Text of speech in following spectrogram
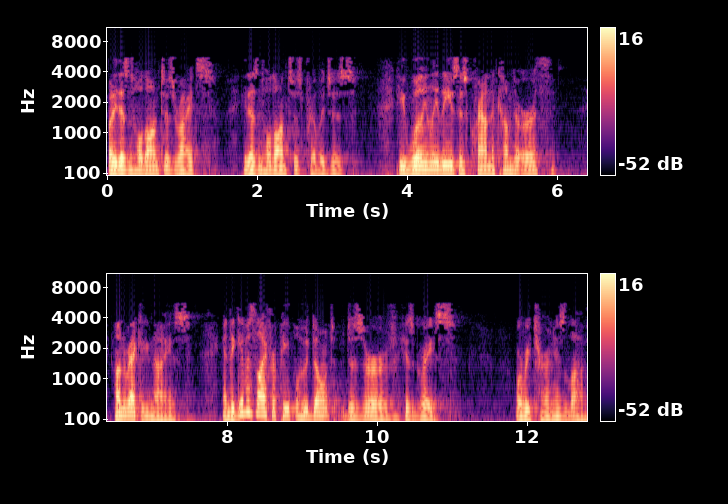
But he doesn't hold on to his rights, he doesn't hold on to his privileges. He willingly leaves his crown to come to earth unrecognized and to give his life for people who don't deserve his grace or return his love.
